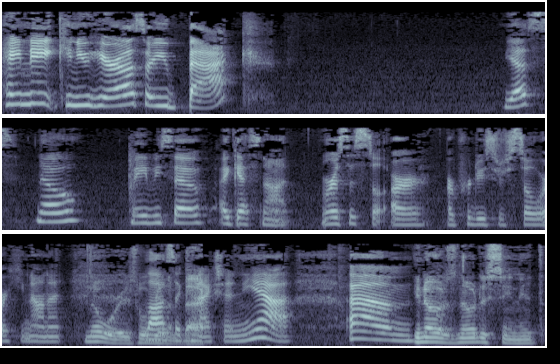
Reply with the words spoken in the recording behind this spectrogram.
Hey Nate, can you hear us? Are you back? Yes? No? Maybe so? I guess not. Marissa's still our our producer's still working on it. No worries, we'll the him back. connection. Yeah. Um, You know, I was noticing it.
